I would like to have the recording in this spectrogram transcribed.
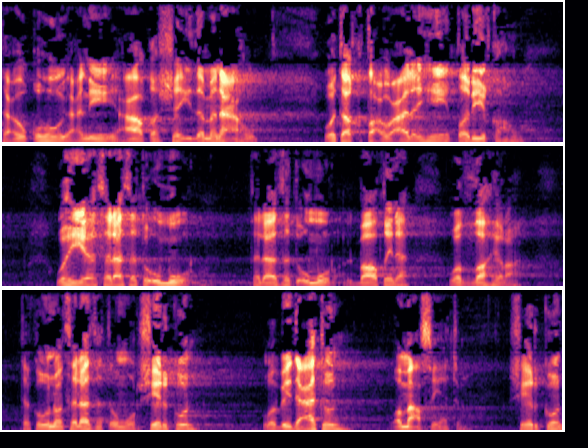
تعوقه يعني عاق الشيء إذا منعه وتقطع عليه طريقه. وهي ثلاثة أمور ثلاثة أمور الباطنة والظاهرة. تكون ثلاثة أمور شرك وبدعة ومعصية. شرك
